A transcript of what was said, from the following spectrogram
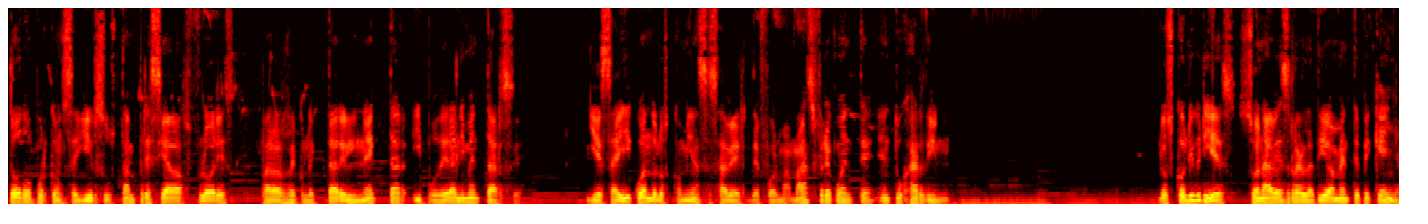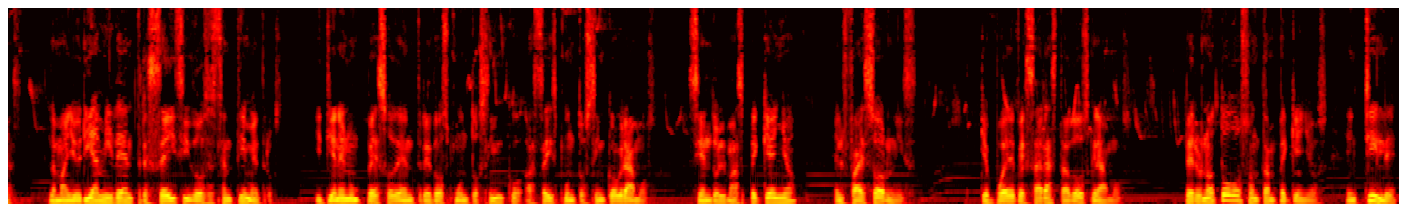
todo por conseguir sus tan preciadas flores para recolectar el néctar y poder alimentarse. Y es ahí cuando los comienzas a ver de forma más frecuente en tu jardín. Los colibríes son aves relativamente pequeñas, la mayoría mide entre 6 y 12 centímetros y tienen un peso de entre 2.5 a 6.5 gramos, siendo el más pequeño el Faesornis, que puede pesar hasta 2 gramos. Pero no todos son tan pequeños. En Chile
